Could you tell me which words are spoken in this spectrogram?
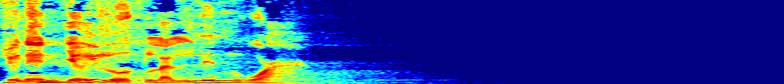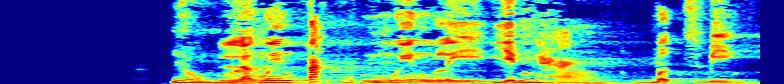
Cho nên giới luật là linh hoạt Là nguyên tắc, nguyên lý vĩnh hằng, bất biến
